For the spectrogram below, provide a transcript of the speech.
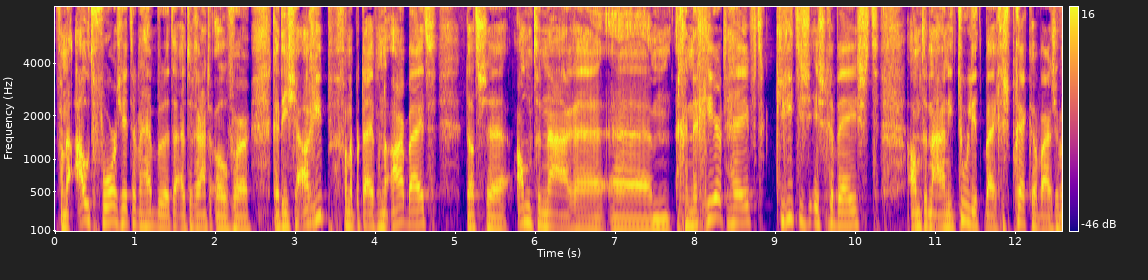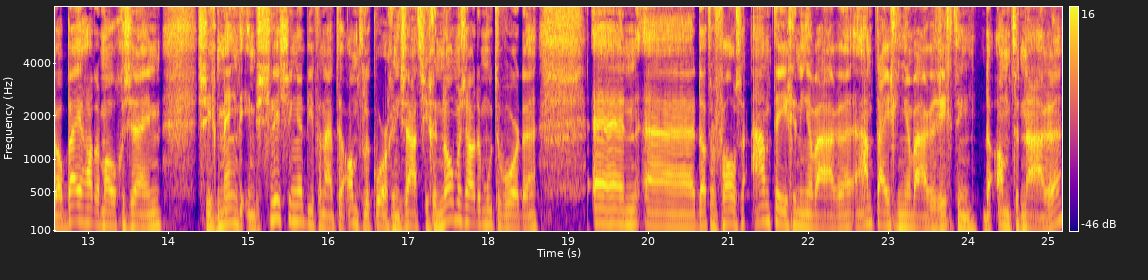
van de oud-voorzitter. Dan hebben we het uiteraard over Khadija Ariep van de Partij van de Arbeid. Dat ze ambtenaren ehm, genegeerd heeft, kritisch is geweest. Ambtenaren niet toeliet bij gesprekken waar ze wel bij hadden mogen zijn. Zich mengde in beslissingen die vanuit de ambtelijke organisatie genomen zouden moeten worden. En eh, dat er valse aantekeningen waren, aantijgingen waren richting de ambtenaren.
